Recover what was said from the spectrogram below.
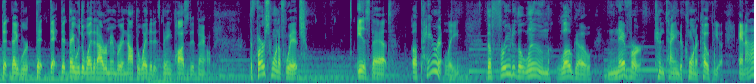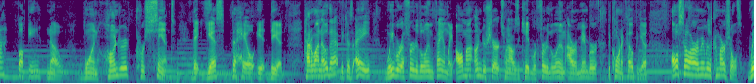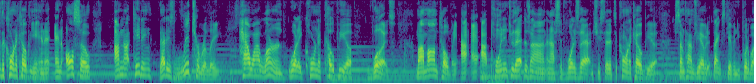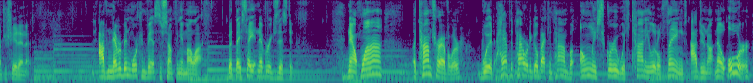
that they were that, that, that they were the way that I remember and not the way that it's being posited now. The first one of which is that apparently the Fruit of the Loom logo never contained a cornucopia. And I fucking know 100% that yes, the hell it did. How do I know that? Because A, we were a Fruit of the Loom family. All my undershirts when I was a kid were Fruit of the Loom. I remember the cornucopia. Also, I remember the commercials with a cornucopia in it. And also, I'm not kidding, that is literally how I learned what a cornucopia was. My mom told me, I, I, I, pointed to that design and I said, What is that? And she said, It's a cornucopia. Sometimes you have it at Thanksgiving, you put a bunch of shit in it. I've never been more convinced of something in my life, but they say it never existed. Now, why a time traveler would have the power to go back in time but only screw with tiny little things, I do not know. Or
